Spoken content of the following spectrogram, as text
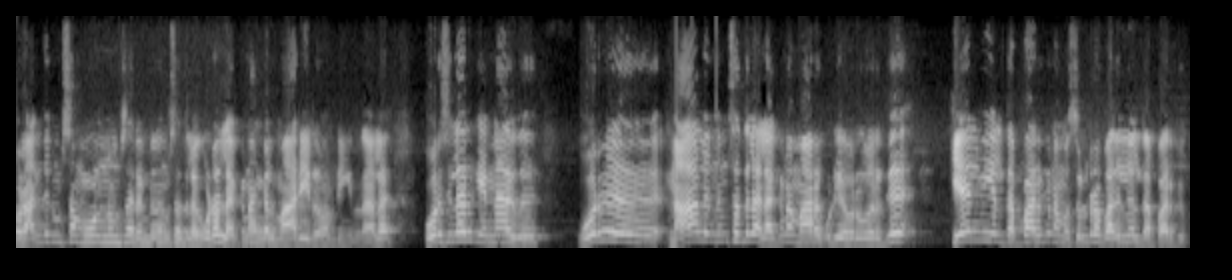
ஒரு அஞ்சு நிமிஷம் மூணு நிமிஷம் ரெண்டு நிமிஷத்தில் கூட லக்னங்கள் மாறிடும் அப்படிங்கிறதுனால ஒரு சிலருக்கு என்ன ஆகுது? ஒரு நாலு நிமிஷத்தில் லக்னம் மாறக்கூடிய ஒருவருக்கு கேள்விகள் தப்பாக இருக்குது நம்ம சொல்கிற பதில்கள் தப்பாக இருக்குது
